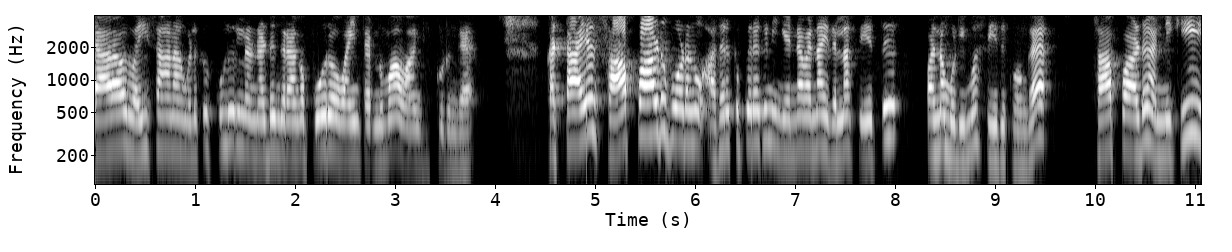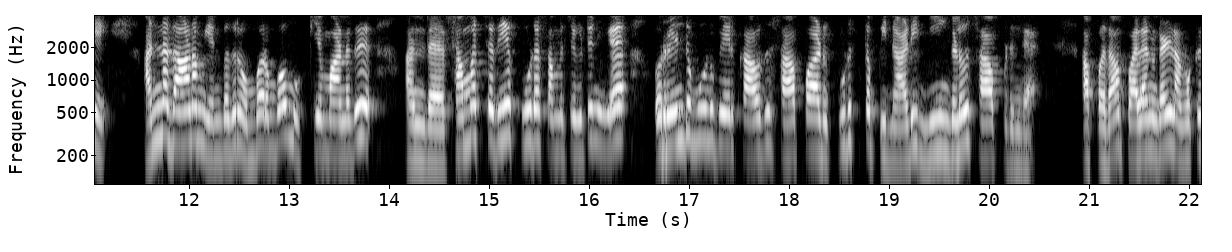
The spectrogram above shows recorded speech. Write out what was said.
யாராவது வயசானவங்களுக்கு குளிர்ல நடுங்கிறாங்க போர்வை வாங்கி தரணுமா வாங்கி கொடுங்க. கட்டாயம் சாப்பாடு போடணும். அதற்கு பிறகு நீங்க என்ன வேணால் இதெல்லாம் சேர்த்து பண்ண முடியுமோ செய்துக்கோங்க. சாப்பாடு அன்னைக்கு அன்னதானம் என்பது ரொம்ப ரொம்ப முக்கியமானது. அந்த சமைச்சதையே கூட சமைச்சுக்கிட்டு நீங்க ஒரு ரெண்டு மூணு பேருக்காவது சாப்பாடு கொடுத்த பின்னாடி நீங்களும் சாப்பிடுங்க. அப்பதான் பலன்கள் நமக்கு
